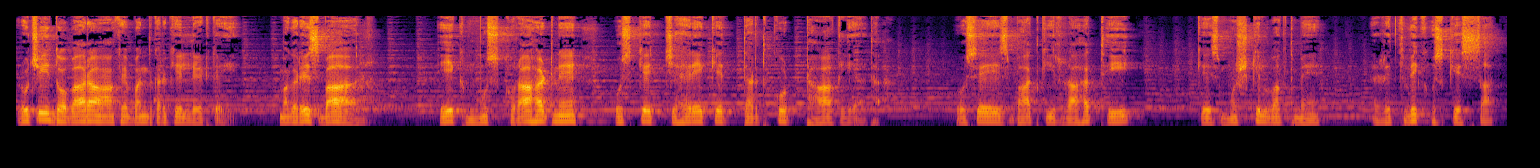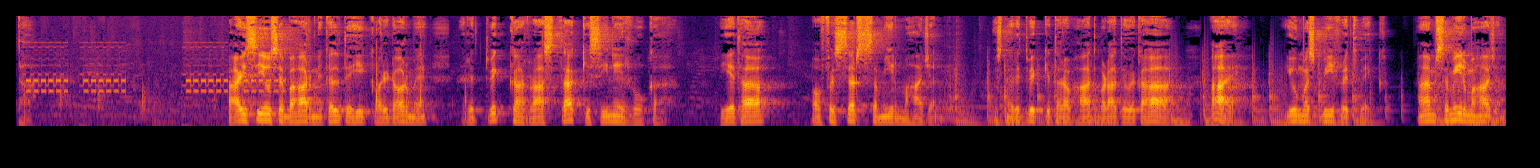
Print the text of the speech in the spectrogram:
रुचि दोबारा आँखें बंद करके लेट गई। मगर इस बार एक मुस्कुराहट ने उसके चेहरे के दर्द को ढाक लिया था। उसे इस बात की राहत थी कि इस मुश्किल वक्त में ऋत्विक उसके साथ था। आईसीयू से बाहर निकलते ही कॉरिडोर में ऋत्विक का रास्ता किसी ने रोका। यह था ऑफिसर समीर महाजन। उसने ऋत्विक की तरफ़ हाथ बढ़ाते हुए कहा hi you must be Ritwik I am Sameer Mahajan.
